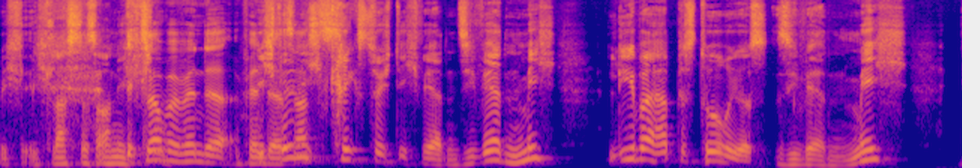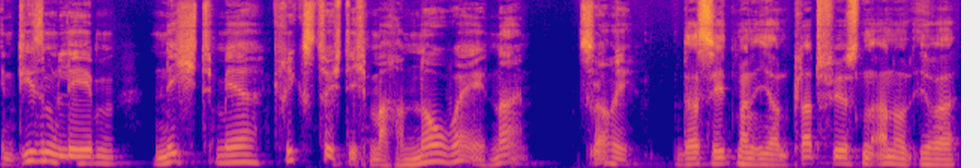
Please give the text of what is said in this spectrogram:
ich, ich lasse das auch nicht. Ich zu. glaube, wenn der, wenn ich der will Satz nicht kriegstüchtig werden. Sie werden mich, lieber Herr Pistorius, Sie werden mich in diesem Leben nicht mehr kriegstüchtig machen. No way. Nein. Sorry. Das sieht man Ihren Plattfüßen an und Ihrer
